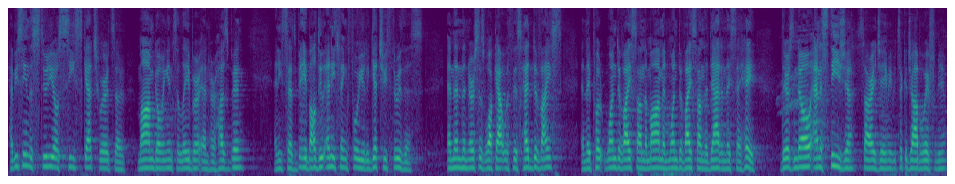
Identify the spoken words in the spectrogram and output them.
Have you seen the Studio C sketch where it's a mom going into labor and her husband? And he says, Babe, I'll do anything for you to get you through this. And then the nurses walk out with this head device, and they put one device on the mom and one device on the dad, and they say, Hey, there's no anesthesia. Sorry, Jamie, we took a job away from you.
